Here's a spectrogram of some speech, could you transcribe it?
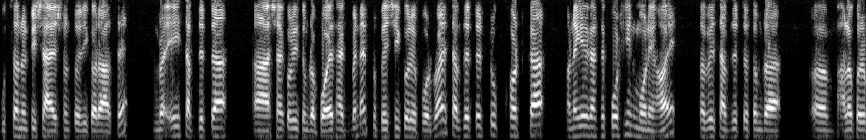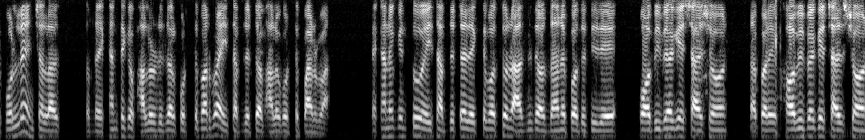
গুছানো একটি সাজেশন তৈরি করা আছে। তোমরা এই সাবজেক্টটা আশা করি তোমরা ভয় থাকবে না, একটু বেশি করে পড়বা। এই সাবজেক্টটা একটু খটকা, অনেকের কাছে কঠিন মনে হয়, তবে এই সাবজেক্টটা তোমরা ভালো করে পড়লে ইনশাল্লাহ তোমরা এখান থেকে ভালো রেজাল্ট করতে পারবা, এই সাবজেক্টটা ভালো করতে পারবা। এখানেও কিন্তু এই সাবজেক্টটা দেখতে পাচ্ছ রাজনীতি অধ্যয়নের পদ্ধতিতে ক বিভাগের সাজেশন তারপরে খ বিভাগের সাজেশন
